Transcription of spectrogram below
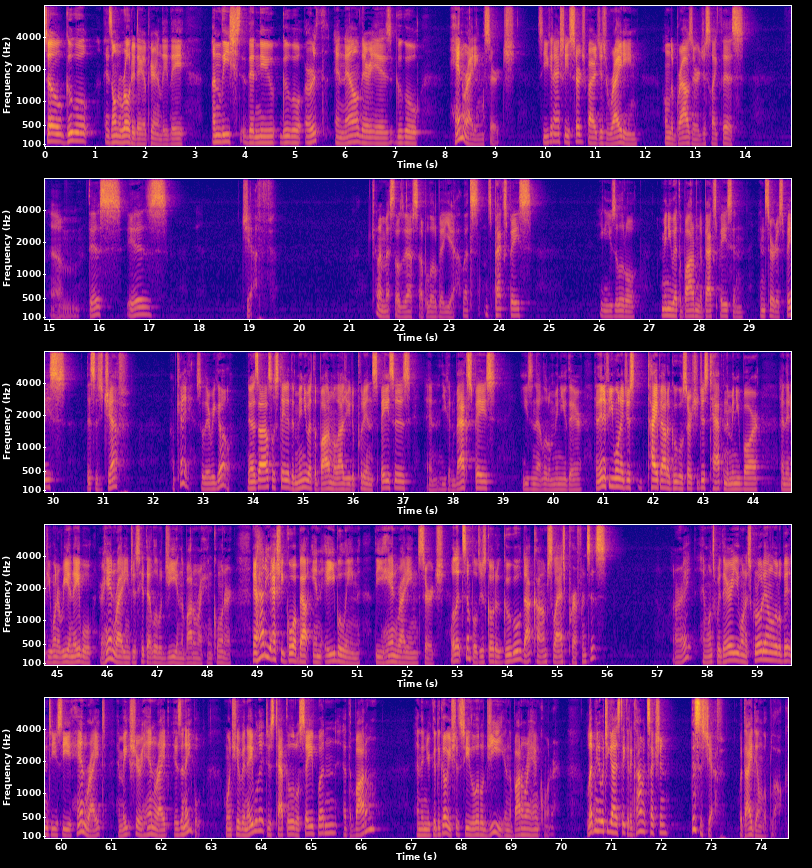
So Google is on the road today, apparently. They unleashed the new Google Earth, and now there is Google handwriting search. So you can actually search by just writing on the browser, just like this. Um, this is Jeff. Kind of mess those F's up a little bit. Yeah, let's let's backspace. You can use a little menu at the bottom to backspace and insert a space. This is Jeff. Okay, so there we go. Now, as I also stated, the menu at the bottom allows you to put in spaces and you can backspace using that little menu there. And then if you want to just type out a Google search, you just tap in the menu bar. And then if you want to re-enable your handwriting, just hit that little G in the bottom right hand corner. Now, how do you actually go about enabling the handwriting search? Well, it's simple. Just go to google.com slash preferences all right. And once we're there, you want to scroll down a little bit until you see handwrite and make sure handwrite is enabled. Once you've enabled it, just tap the little save button at the bottom and then you're good to go. You should see the little G in the bottom right hand corner. Let me know what you guys think in the comment section. This is Jeff with the iDownload Blog.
